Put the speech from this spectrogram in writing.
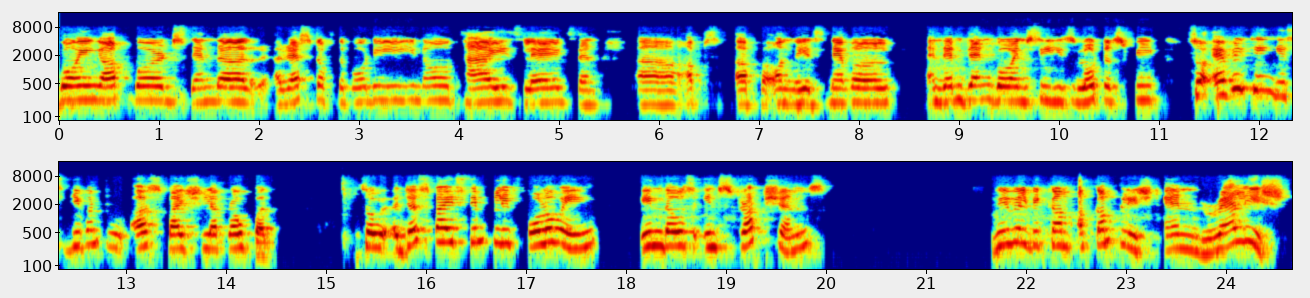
going upwards then the rest of the body you know thighs legs and uh, up up on his navel and then then go and see his lotus feet. So everything is given to us by Srila Prabhupada. So just by simply following in those instructions we will become accomplished and relish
